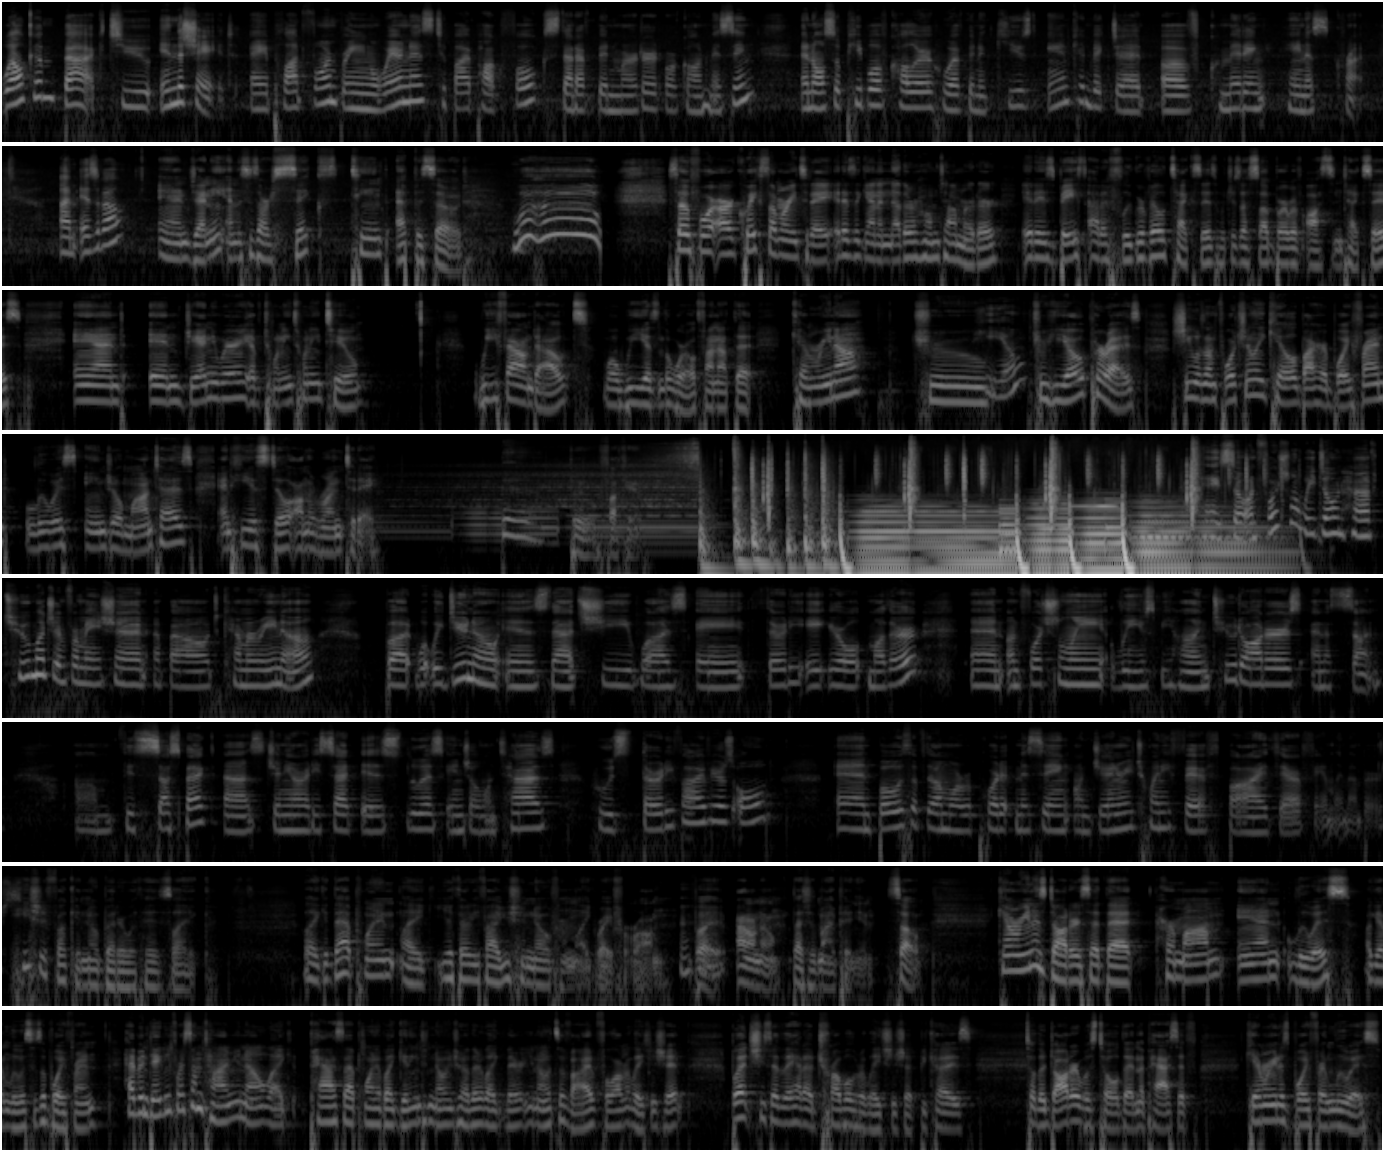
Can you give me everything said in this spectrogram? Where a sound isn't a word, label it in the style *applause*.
Welcome back to In the Shade, a platform bringing awareness to BIPOC folks that have been murdered or gone missing, and also people of color who have been accused and convicted of committing heinous crime. I'm Isabel. And Jenny, and this is our 16th episode. Woohoo! So, for our quick summary today, it is again another hometown murder. It is based out of Pflugerville, Texas, which is a suburb of Austin, Texas. And in January of 2022, we found out, well, we as in the world found out that Camerina Trujillo, Trujillo Perez, she was unfortunately killed by her boyfriend, Luis Angel Montes, and he is still on the run today. Boo. Boo, fuck him. Unfortunately, we don't have too much information about Camerina, but what we do know is that she was a 38 year old mother and unfortunately leaves behind two daughters and a son. Um, the suspect, as Jenny already said, is Luis Angel Montes, who's 35 years old, and both of them were reported missing on January 25th by their family members. He should fucking know better with his like like at that point, like you're 35, you should know from like right from wrong. Mm-hmm. But I don't know. That's just my opinion. So, Camerina's daughter said that her mom and Lewis, again, Lewis is a boyfriend, had been dating for some time, you know, like past that point of like getting to know each other. Like they're, you know, it's a vibe, full on relationship. But she said they had a troubled relationship because so the daughter was told that in the past, if Camerina's boyfriend Lewis,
